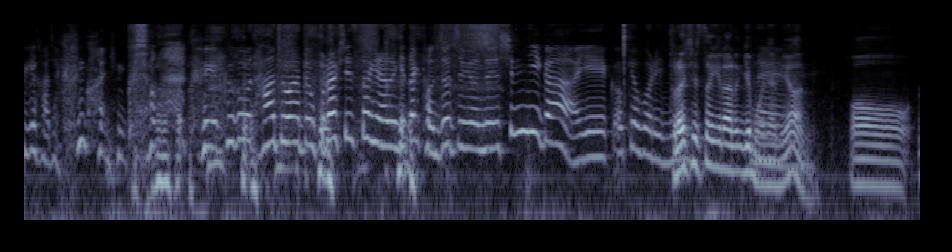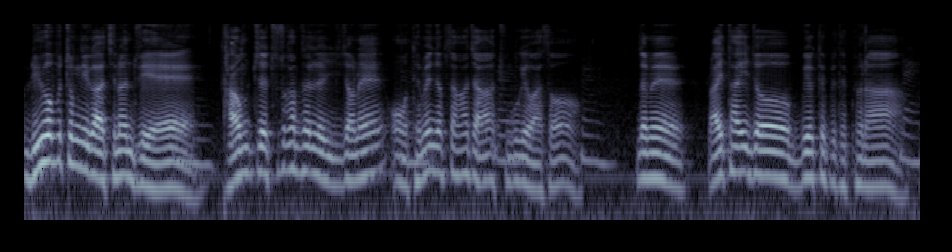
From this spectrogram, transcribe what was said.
그게 가장 큰 거 아닌가요? 그게 그거 다 좋아도 불확실성이라는 게 딱 던져지면은 심리가 아예 꺾여버리는. 불확실성이라는 게 네. 뭐냐면 어 류허 부총리가 지난 주에 음. 다음 주에 추수감사절 이전에 어, 대면 협상하자 중국에 와서 음. 그다음에 라이트하이저 무역대표 대표나 네.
